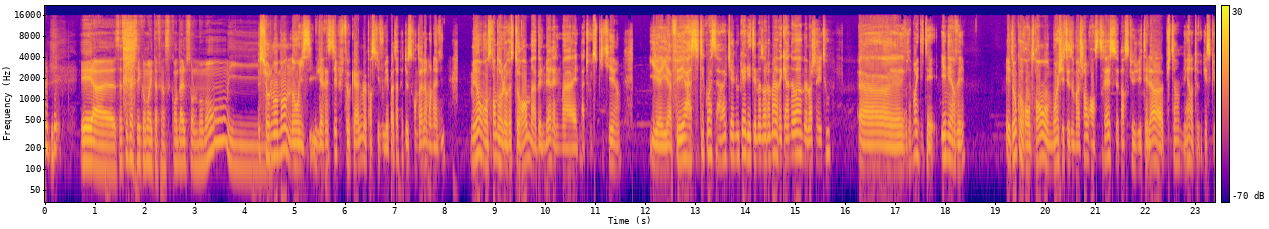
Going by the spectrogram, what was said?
Et euh, ça s'est passé comment? Il t'a fait un scandale sur le moment? Il... Sur le moment, non, il, est resté plutôt calme parce qu'il voulait pas taper de scandale à mon avis. Mais en rentrant dans le restaurant, ma belle-mère, elle m'a, elle m'a tout expliqué. hein. Il, a- il a fait ah c'était quoi ça? Gianluca, il était main dans la main avec un homme, machin et tout. Euh, vraiment, il était énervé. Et donc en rentrant, moi j'étais dans ma chambre en stress parce que j'étais là, putain merde, qu'est-ce que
